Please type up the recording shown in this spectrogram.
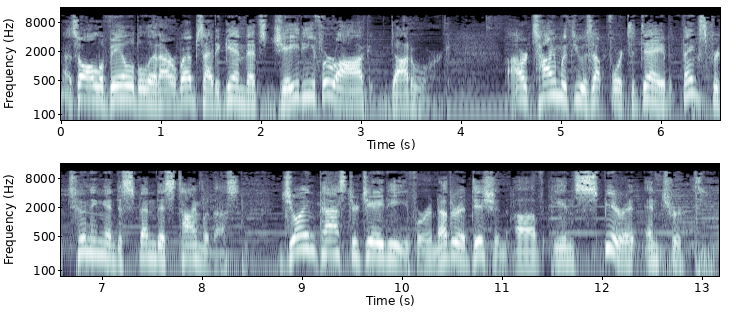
That's all available at our website. Again, that's jdfarag.org. Our time with you is up for today, but thanks for tuning in to spend this time with us. Join Pastor JD for another edition of In Spirit and Truth.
